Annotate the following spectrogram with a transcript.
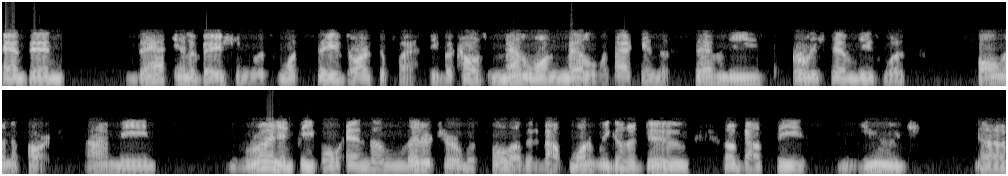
and then that innovation was what saved arthroplasty because metal on metal back in the 70s, early 70s was falling apart. I mean, ruining people, and the literature was full of it about what are we going to do about these huge uh,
